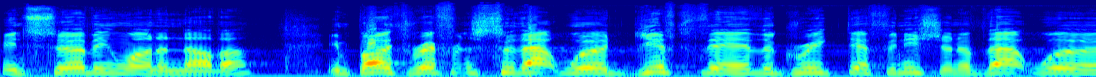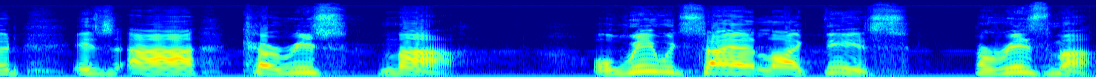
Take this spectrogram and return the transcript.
in serving one another. In both reference to that word gift there, the Greek definition of that word is uh, charisma. Or we would say it like this charisma.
